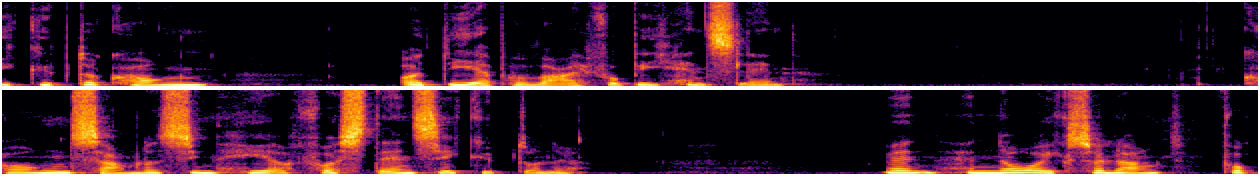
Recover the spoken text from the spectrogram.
Ægypterkongen, og de er på vej forbi hans land. Kongen samler sin hær for at stanse Ægypterne. Men han når ikke så langt, for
